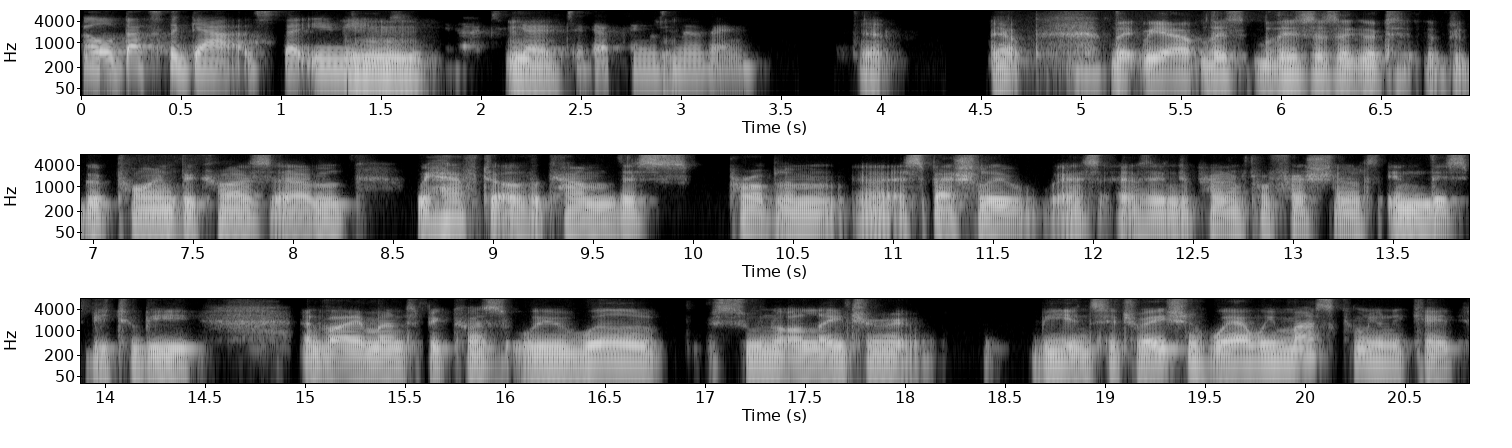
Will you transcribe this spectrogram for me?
filled. That's the gas that you need mm-hmm. to, get mm-hmm. to get things moving. Yeah. Yeah, yeah. This this is a good good point because um, we have to overcome this problem, uh, especially as as independent professionals in this B two B environment, because we will sooner or later be in situation where we must communicate,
